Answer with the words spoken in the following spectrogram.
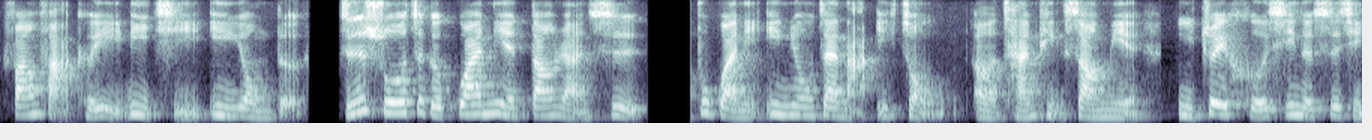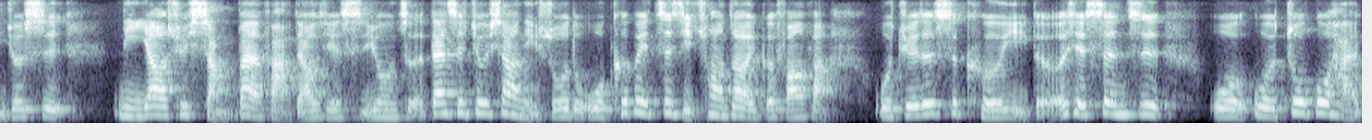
方法可以立即应用的。只是说这个观念当然是，不管你应用在哪一种呃产品上面，你最核心的事情就是你要去想办法了解使用者。但是就像你说的，我可不可以自己创造一个方法？我觉得是可以的，而且甚至我我做过还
